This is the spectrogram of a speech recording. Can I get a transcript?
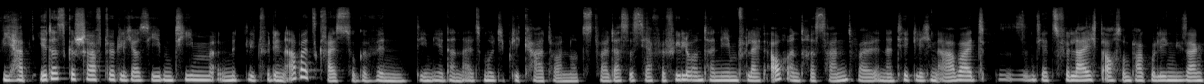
Wie habt ihr das geschafft, wirklich aus jedem Team ein Mitglied für den Arbeitskreis zu gewinnen, den ihr dann als Multiplikator nutzt? Weil das ist ja für viele Unternehmen vielleicht auch interessant, weil in der täglichen Arbeit sind jetzt vielleicht auch so ein paar Kollegen, die sagen,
